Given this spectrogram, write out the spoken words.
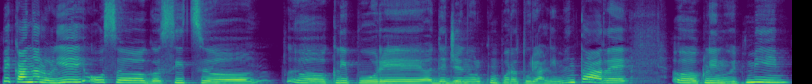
Pe canalul ei o să găsiți uh, clipuri de genul cumpărături alimentare, Clean With Me,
